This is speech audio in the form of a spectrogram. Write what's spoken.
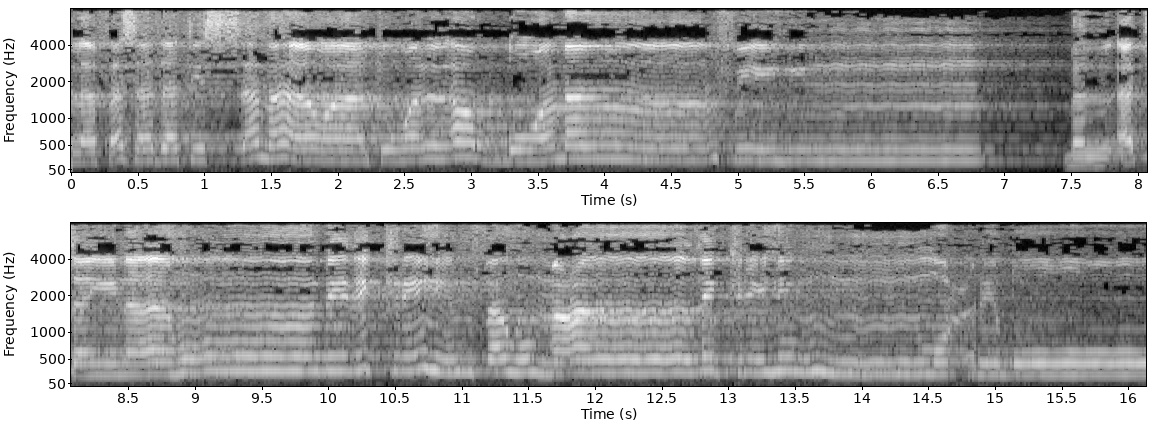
لفسدت السماوات والارض ومن فيهن بل اتيناهم بذكرهم فهم عن ذكرهم معرضون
